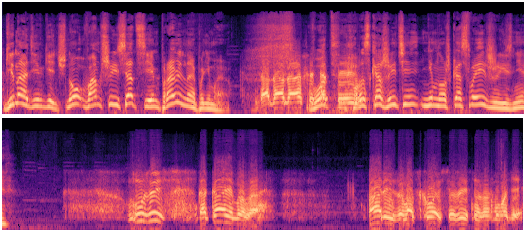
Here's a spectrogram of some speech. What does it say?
Геннадий Евгеньевич, ну, вам 67, правильно я понимаю? Да-да-да, Вот, 67. расскажите немножко о своей жизни. Ну, жизнь какая была. Парень заводской, всю жизнь на заводе.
